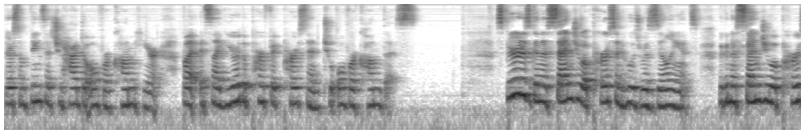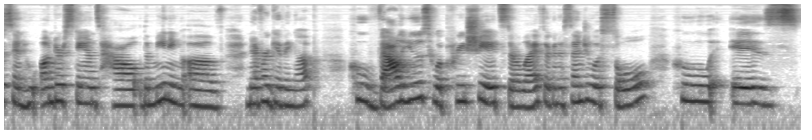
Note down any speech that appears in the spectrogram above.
There's some things that you had to overcome here. But it's like you're the perfect person to overcome this. Spirit is going to send you a person who's resilient. They're going to send you a person who understands how the meaning of never giving up, who values, who appreciates their life. They're going to send you a soul who is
